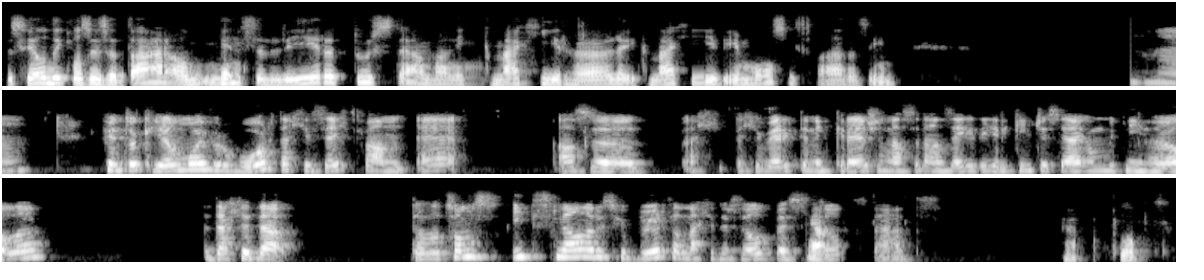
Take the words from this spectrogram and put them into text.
Dus heel dikwijls is het daar al mensen leren toestaan van ik mag hier huilen, ik mag hier emoties laten zien. Mhm. Ik vind het ook heel mooi verwoord dat je zegt van, als, uh, dat je werkt in een crash en als ze dan zeggen tegen de kindjes, ja, je moet niet huilen, dat je dat dat het soms iets sneller is gebeurd dan dat je er zelf bij stilstaat. Ja, ja klopt.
